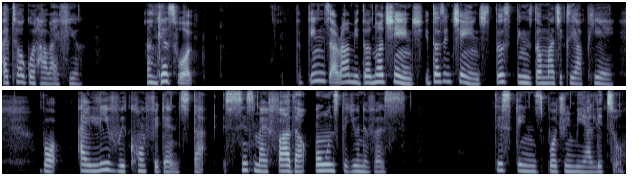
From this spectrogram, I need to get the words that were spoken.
i tell god how i feel. And guess what? The things around me do not change. It doesn't change. Those things don't magically appear. But i live with confidence that since my father owns the universe these things bothering me a little.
